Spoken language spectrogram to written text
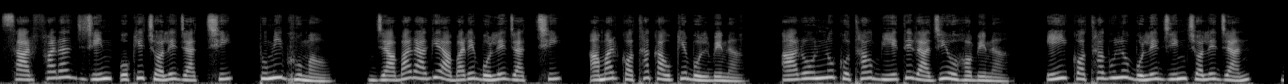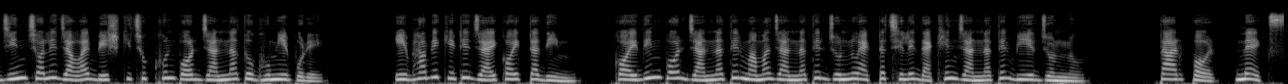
সারফারাজ জিন, ওকে চলে যাচ্ছি, তুমি ঘুমাও। যাবার আগে আবারে বলে যাচ্ছি, আমার কথা কাউকে বলবে না। আর অন্য কোথাও বিয়েতে রাজিও হবে না। এই কথাগুলো বলে জিন চলে যান। জিন চলে যাওয়ায় বেশ কিছুক্ষণ পর জান্নাতও ঘুমিয়ে পড়ে। এভাবে কেটে যায় কয়েকটা দিন। কয়দিন পর জান্নাতের মামা জান্নাতের জন্য একটা ছেলে দেখেন জান্নাতের বিয়ের জন্য। তারপর নেক্সট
